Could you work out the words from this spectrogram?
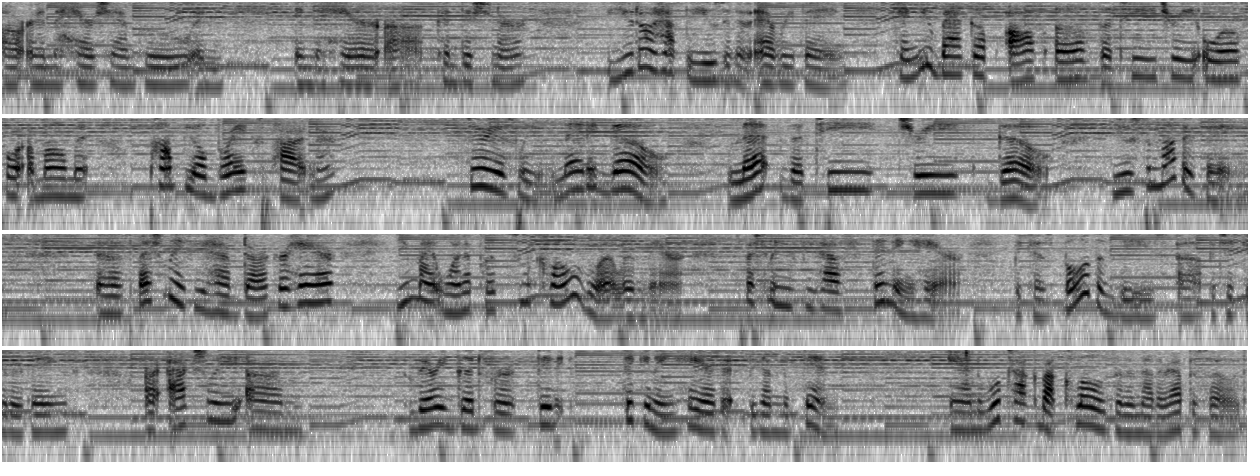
or in the hair shampoo and in the hair uh, conditioner, you don't have to use it in everything. Can you back up off of the tea tree oil for a moment? Pump your brakes, partner. Seriously, let it go. Let the tea tree go. Use some other things. Uh, especially if you have darker hair, you might want to put some clove oil in there, especially if you have thinning hair, because both of these uh, particular things are actually um, very good for thin- thickening hair that's begun to thin. And we'll talk about cloves in another episode.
